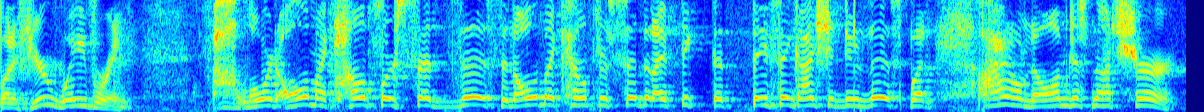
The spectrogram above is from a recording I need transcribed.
But if you're wavering, ah, Lord, all of my counselors said this, and all of my counselors said that I think that they think I should do this, but I don't know, I'm just not sure.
